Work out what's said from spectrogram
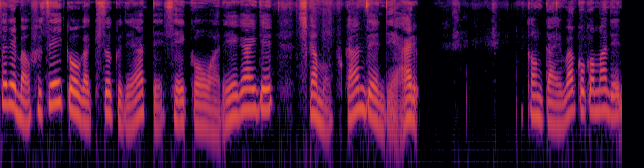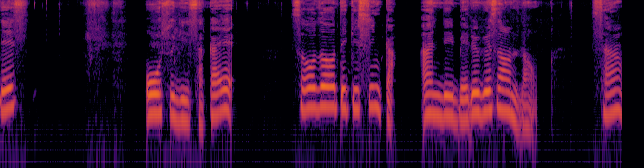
されば不成功が規則であって成功は例外でしかも不完全である。今回はここまでです。大杉栄創造的進化アンディ・ベルグソン論3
